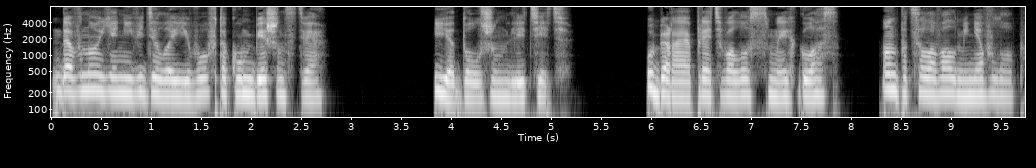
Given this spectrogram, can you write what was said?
Давно я не видела его в таком бешенстве. Я должен лететь. Убирая прядь волос с моих глаз, он поцеловал меня в лоб.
